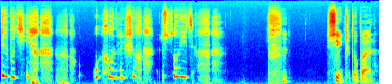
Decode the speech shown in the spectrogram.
对不起，我好难受，所以才……哼，兴致都败了。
